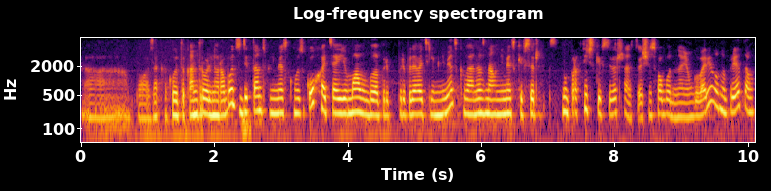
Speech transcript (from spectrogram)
а, по- за какую-то контрольную работу с диктантом по немецкому языку, хотя ее мама была преп- преподавателем немецкого, и она знала немецкий в ну, практически в совершенстве, очень свободно на нем говорила, но при этом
